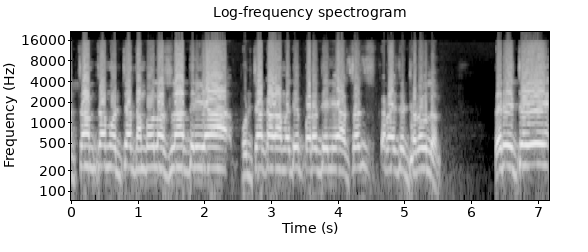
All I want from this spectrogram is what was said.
आजचा आमचा मोर्चा थांबवला असला तरी या पुढच्या काळामध्ये परत यांनी असंच करायचं ठरवलं. तर याचे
